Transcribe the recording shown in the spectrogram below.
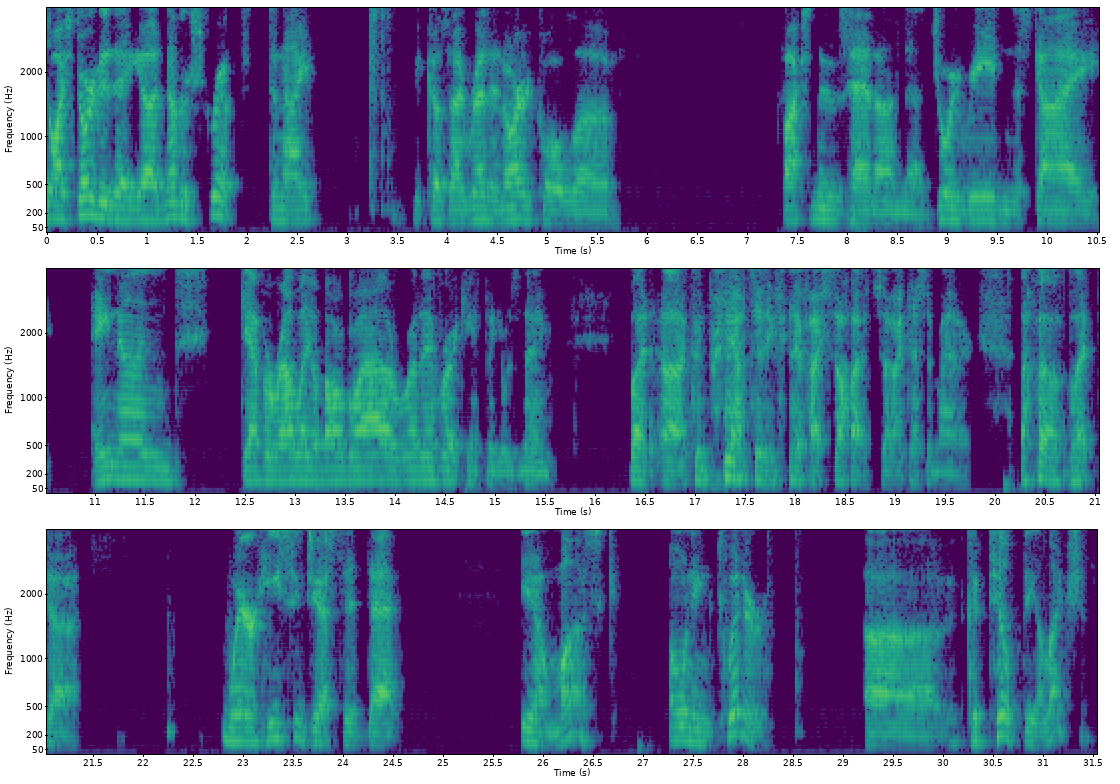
So I started a uh, another script tonight because I read an article uh, Fox News had on uh, Joy Reid and this guy Anand blah, blah, blah, or whatever. I can't think of his name, but uh, I couldn't pronounce it even if I saw it, so it doesn't matter. Uh, but uh, where he suggested that, you know, Musk owning Twitter uh, could tilt the election.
